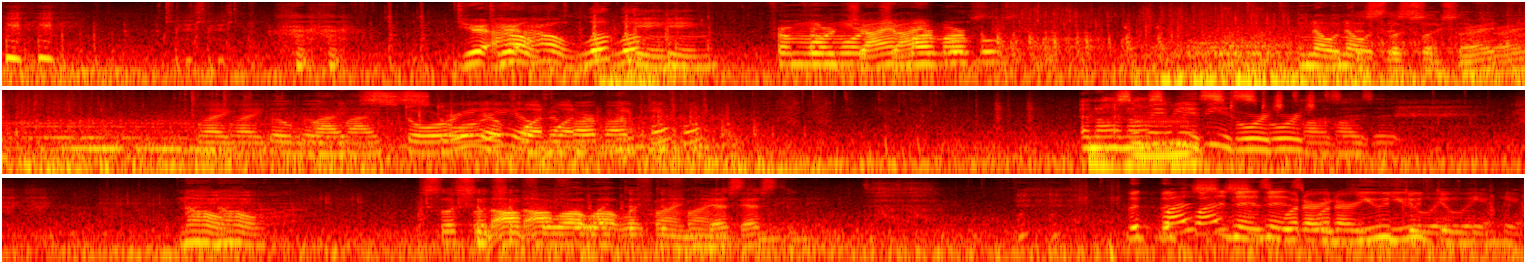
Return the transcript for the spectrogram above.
You're out looking for more giant marbles? You know what this looks like, right? Like, the life story of one of our people? And also maybe a storage closet. No. This looks an awful lot like Defying Destiny. The question is, what are you doing here?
